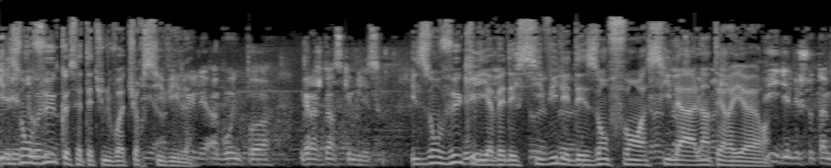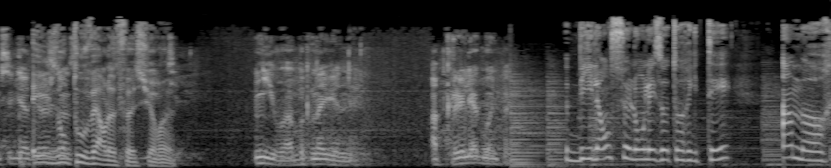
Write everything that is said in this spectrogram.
Ils ont vu que c'était une voiture civile. Ils ont vu qu'il y avait des civils et des enfants assis là à l'intérieur. Et ils ont ouvert le feu sur eux. Bilan selon les autorités, un mort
